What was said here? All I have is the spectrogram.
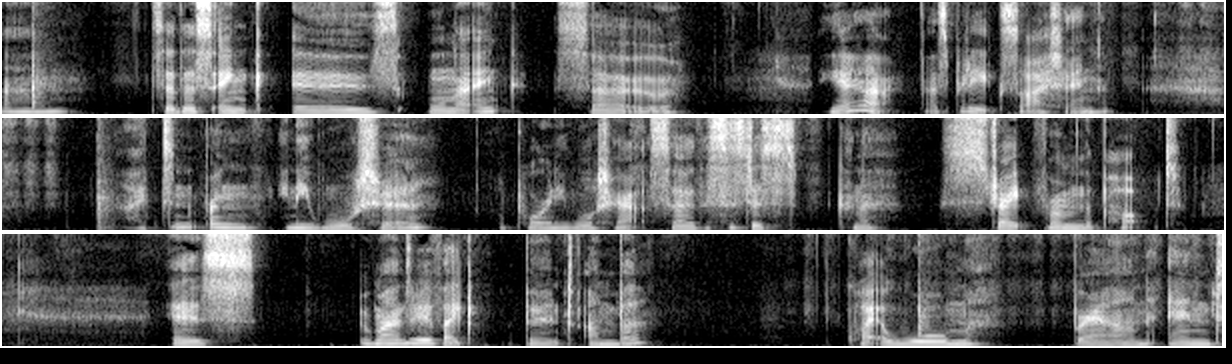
Um, so this ink is walnut ink, so yeah, that's pretty exciting. I didn't bring any water or pour any water out, so this is just kind of straight from the pot. Is reminds me of like burnt umber, quite a warm brown, and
